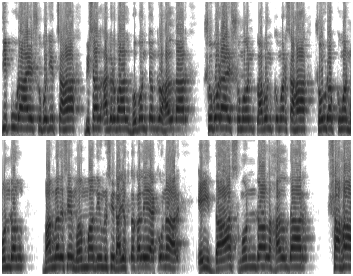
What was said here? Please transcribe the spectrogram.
দীপু রায়, শুভজিৎ সাহা, বিশাল আগরওয়াল, ভুবনচন্দ্র হালদার শুভ রায় সুমন, প্লাবন কুমার সাহা, সৌরভ কুমার মন্ডল বাংলাদেশে মোহাম্মদ ইউনুসের রাজত্বকালে এখন আর এই দাস মন্ডল হালদার, সাহা,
